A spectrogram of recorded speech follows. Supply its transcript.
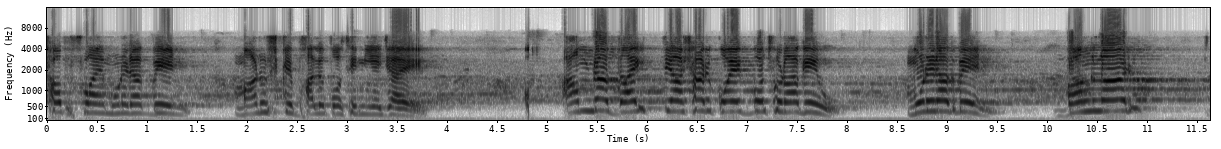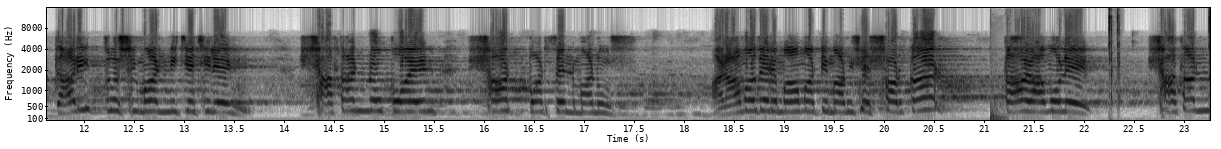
সব সময় মনে রাখবেন, মানুষকে ভালো পথে নিয়ে যায়। আমরা দায়িত্বে আসার কয়েক বছর আগেও মনে রাখবেন, বাংলার দারিদ্র সীমার নিচে ছিলেন। সাতান্ন পয়েন্ট ষাট পার্সেন্ট মানুষ। আর আমাদের মামাটি মানুষের সরকার, তার আমলে সাতান্ন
